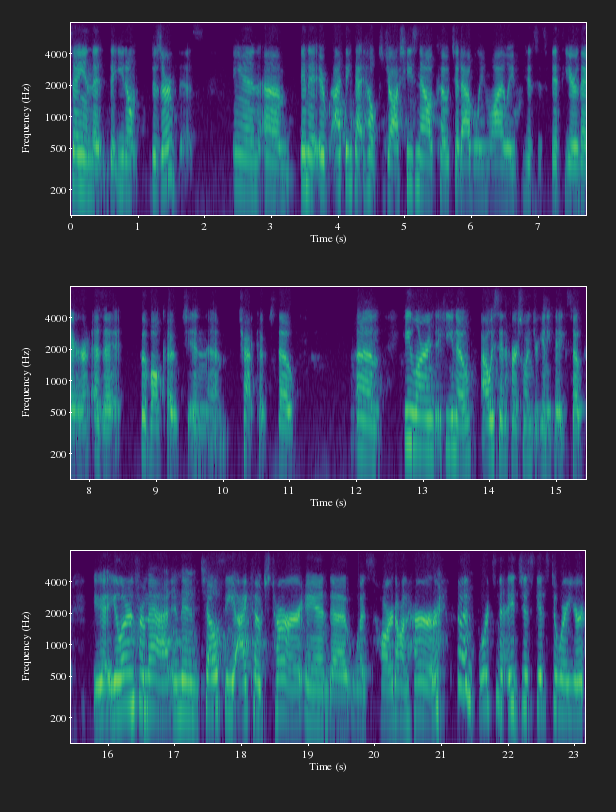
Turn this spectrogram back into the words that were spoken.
saying that that you don't deserve this. And um, and it, it, I think that helped Josh. He's now a coach at Abilene Wylie. It's his fifth year there as a football coach and um, track coach. So um, he learned, he, you know, I always say the first one's your guinea pig. So you, you learn from that. And then Chelsea, I coached her and uh, was hard on her. Unfortunately, it just gets to where you're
